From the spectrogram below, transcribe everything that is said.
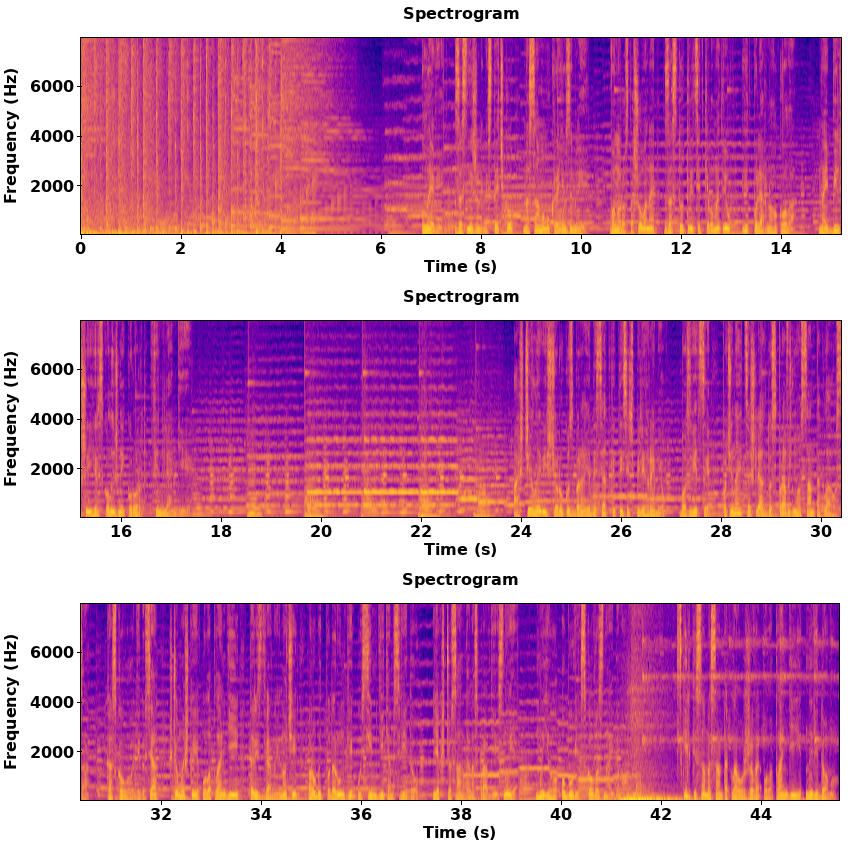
Засніжене містечко на самому краю землі. Воно розташоване за 130 кілометрів від полярного кола. Найбільший гірськолижний курорт Фінляндії. А ще Леві щороку збирає десятки тисяч пілігримів, бо звідси починається шлях до справжнього Санта Клауса, казкового дідуся, що мешкає у Лапландії та різдвяної ночі робить подарунки усім дітям світу. Якщо Санта насправді існує, ми його обов'язково знайдемо. Скільки саме Санта Клаус живе у Лапландії, невідомо.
